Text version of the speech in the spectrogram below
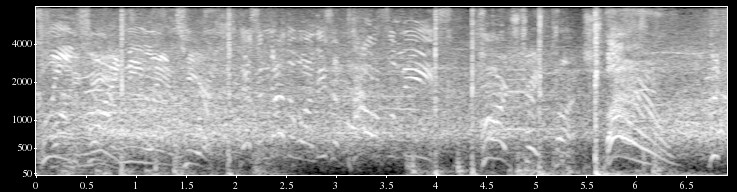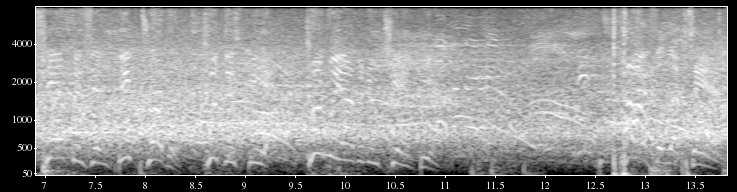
Clean flying knee lands here. There's another one. These are powerful knees. Hard straight punch. Oh! The champ is in big trouble. Could this be it? Could we have a new champion? Powerful left hand.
